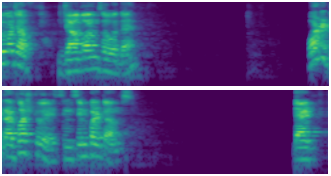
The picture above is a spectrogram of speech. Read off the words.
Too much of jargons over there. What it refers to is, in simple terms, that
